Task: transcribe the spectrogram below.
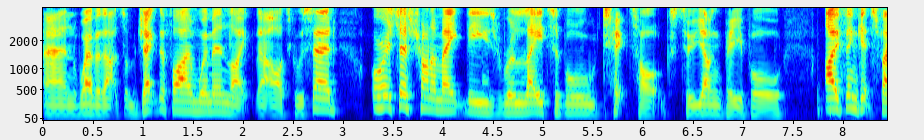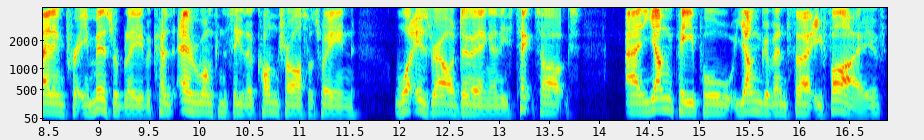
and whether that's objectifying women, like that article said, or it's just trying to make these relatable TikToks to young people I think it's failing pretty miserably because everyone can see the contrast between what Israel are doing and these TikToks, and young people younger than 35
